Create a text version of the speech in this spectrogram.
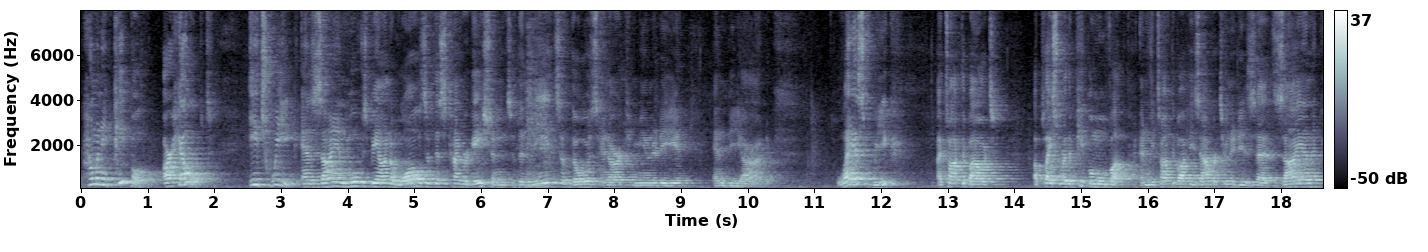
how many people are helped each week as Zion moves beyond the walls of this congregation to the needs of those in our community and beyond. Last week, I talked about a place where the people move up, and we talked about these opportunities at Zion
